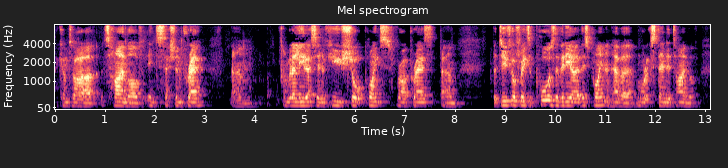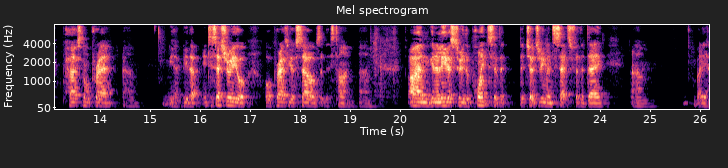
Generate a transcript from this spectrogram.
We come to our time of intercession prayer. Um, I'm going to lead us in a few short points for our prayers. Um, but do feel free to pause the video at this point and have a more extended time of personal prayer. Um, yeah, be that intercessory or, or prayer for yourselves at this time. Um, I'm going to lead us through the points that the, the Church of England sets for the day. Um, but yeah,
